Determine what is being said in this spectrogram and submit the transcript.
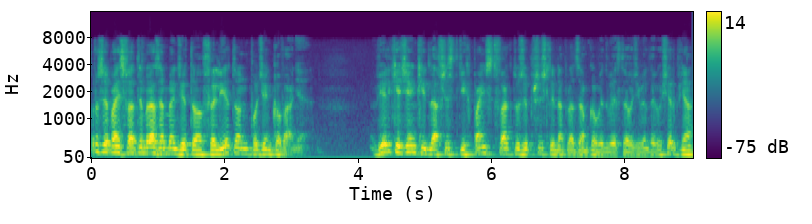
Proszę Państwa, tym razem będzie to felieton podziękowanie. Wielkie dzięki dla wszystkich Państwa, którzy przyszli na Plac Zamkowy 29 sierpnia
